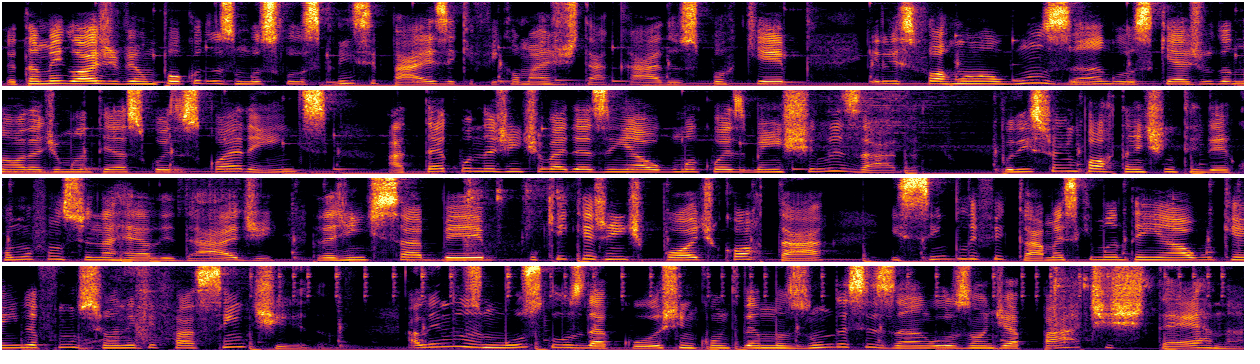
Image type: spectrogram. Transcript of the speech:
Eu também gosto de ver um pouco dos músculos principais e que ficam mais destacados, porque eles formam alguns ângulos que ajudam na hora de manter as coisas coerentes, até quando a gente vai desenhar alguma coisa bem estilizada. Por isso é importante entender como funciona a realidade para a gente saber o que, que a gente pode cortar e simplificar, mas que mantenha algo que ainda funcione e que faça sentido. Além dos músculos da coxa, encontramos um desses ângulos onde a parte externa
